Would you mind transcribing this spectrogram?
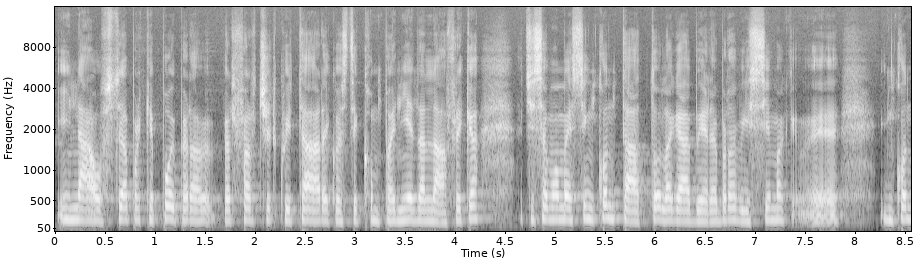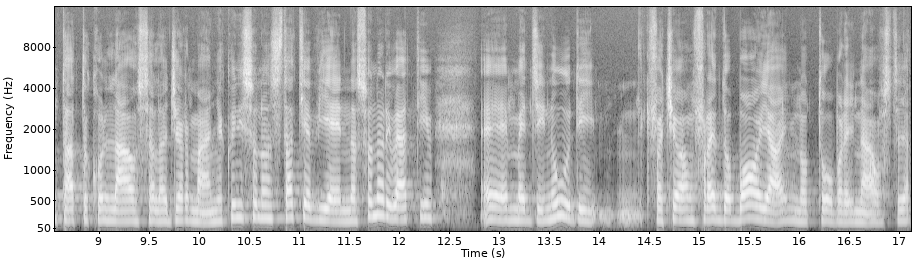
in Austria, perché poi per, per far circuitare queste compagnie dall'Africa ci siamo messi in contatto, la Gabi era bravissima, eh, in contatto con l'Austria, la Germania, quindi sono stati a Vienna, sono arrivati eh, mezzi nudi, faceva un freddo boia in ottobre in Austria.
